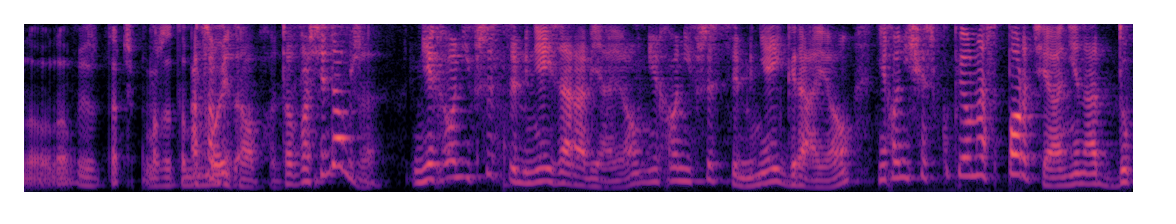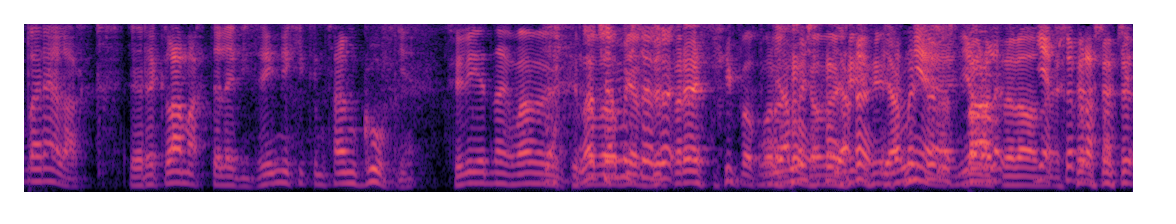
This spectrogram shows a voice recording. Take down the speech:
no, no, wiesz, znaczy może to by A co było mnie i- to obchodzi? To właśnie dobrze. Niech oni wszyscy mniej zarabiają, niech oni wszyscy mniej grają, niech oni się skupią na sporcie, a nie na duperelach, reklamach telewizyjnych i tym całym gównie. Czyli jednak mamy typowy Znaczy, ja myślę, że- depresji po Ja myślę, ja, ja myślę nie, że nie, ale, Barcelony. nie, przepraszam cię.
